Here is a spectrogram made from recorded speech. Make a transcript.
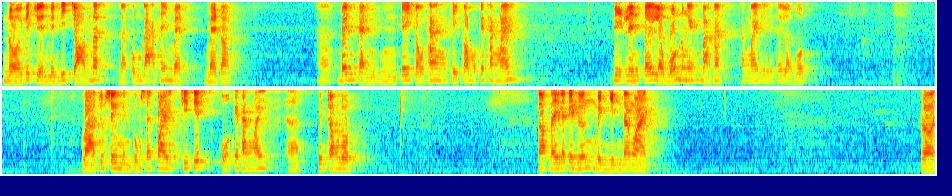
Nổi cái chuyện mình đi chọn thôi, là cũng đã thấy mệt mệt rồi. Đó. bên cạnh cái cầu thang thì có một cái thang máy đi lên tới lầu 4 nó nghe các bạn ha. Thang máy đi lên tới lầu 4 và chút xíu mình cũng sẽ quay chi tiết của cái thang máy à, bên trong luôn. Đó đây là cái hướng mình nhìn ra ngoài. Rồi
